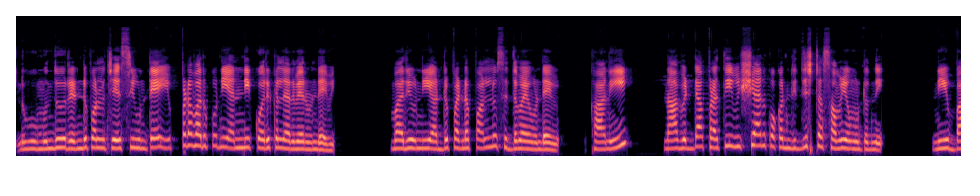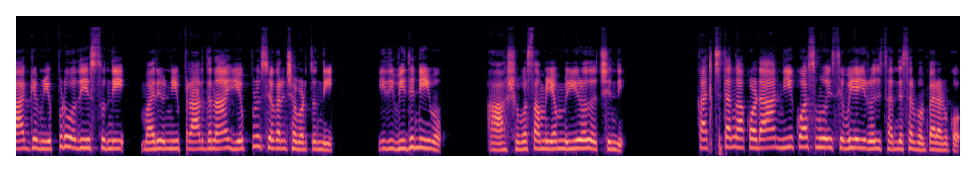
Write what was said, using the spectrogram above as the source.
నువ్వు ముందు రెండు పనులు చేసి ఉంటే ఇప్పటి వరకు నీ అన్ని కోరికలు నెరవేరుండేవి. ఉండేవి మరియు నీ అడ్డుపడిన పనులు సిద్ధమై ఉండేవి. కానీ నా బిడ్డ ప్రతి విషయానికి ఒక నిర్దిష్ట సమయం ఉంటుంది. నీ భాగ్యం ఎప్పుడు ఉదయిస్తుంది మరియు నీ ప్రార్థన ఎప్పుడు స్వీకరించబడుతుంది. ఇది విధి నియమం. ఆ శుభ సమయం ఈరోజు వచ్చింది. ఖచ్చితంగా కూడా నీ కోసం ఈ శివయ్య ఈరోజు ఈ సందేశాన్ని పంపారనుకో.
